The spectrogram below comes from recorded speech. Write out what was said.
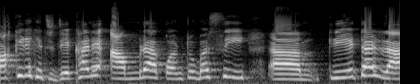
বাকি রেখেছে। যেখানে আমরা কন্ট্রোভার্সি ক্রিয়েটাররা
